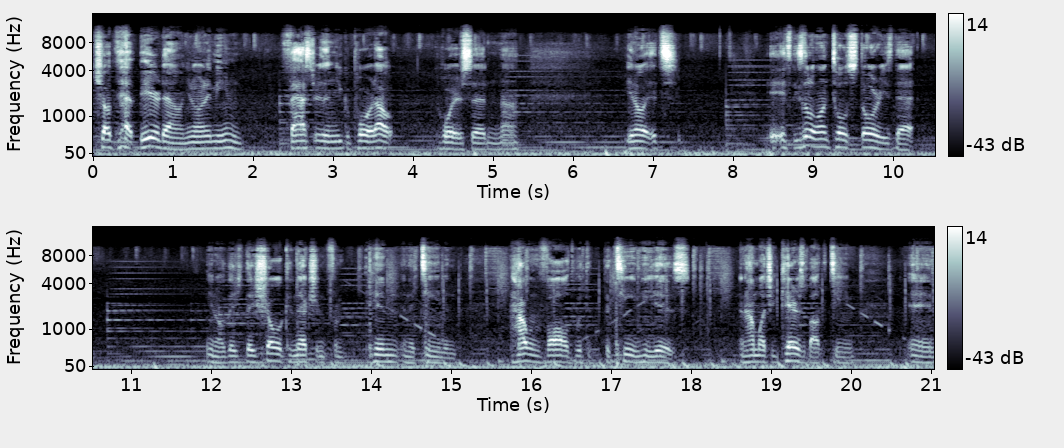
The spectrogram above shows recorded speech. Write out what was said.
chugged that beer down. You know what I mean? Faster than you could pour it out. Hoyer said, and uh, you know, it's it's these little untold stories that you know they they show a connection from him and the team and how involved with the, team he is and how much he cares about the team. And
